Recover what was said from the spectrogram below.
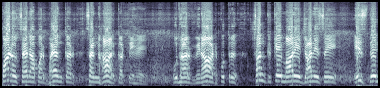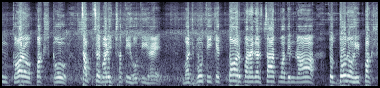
पांडव सेना पर भयंकर संहार करते हैं। उधर विराट पुत्र शंख के मारे जाने से इस दिन कौरव पक्ष को सबसे बड़ी क्षति होती है। मजबूती के तौर पर अगर सातवां दिन रहा तो दोनों ही पक्ष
